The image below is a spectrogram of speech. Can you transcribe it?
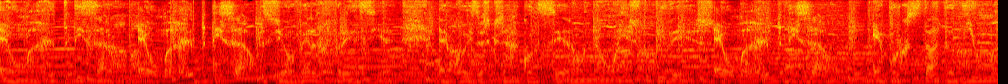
é uma repetição. É uma repetição. Se houver referência a coisas que já aconteceram, não é estupidez. É uma repetição. É porque se trata de uma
